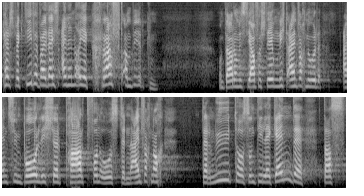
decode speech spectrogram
Perspektive, weil da ist eine neue Kraft am Wirken. Und darum ist die Auferstehung nicht einfach nur ein symbolischer Part von Ostern, einfach noch der Mythos und die Legende, dass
